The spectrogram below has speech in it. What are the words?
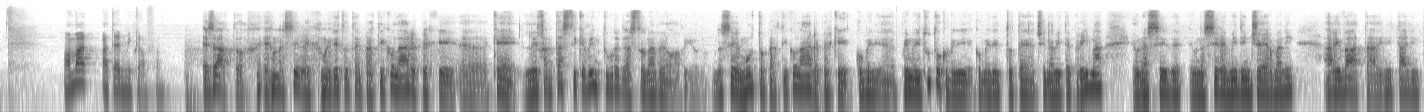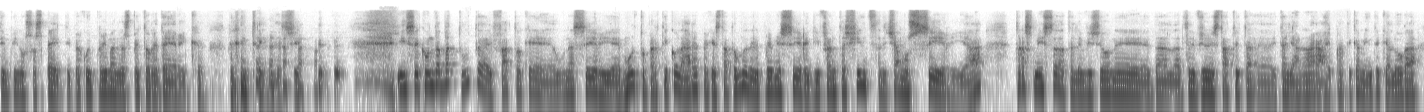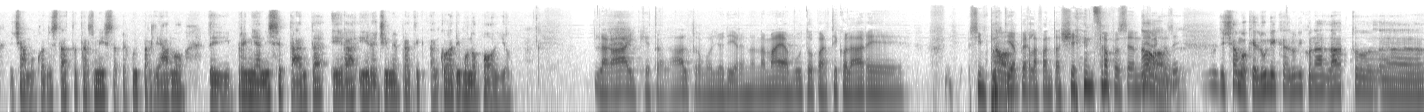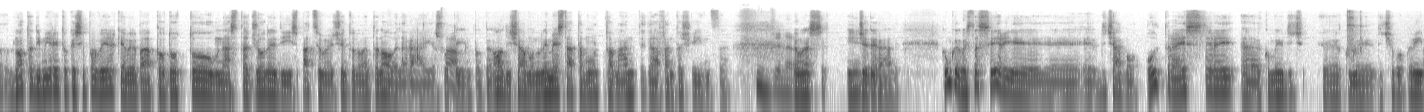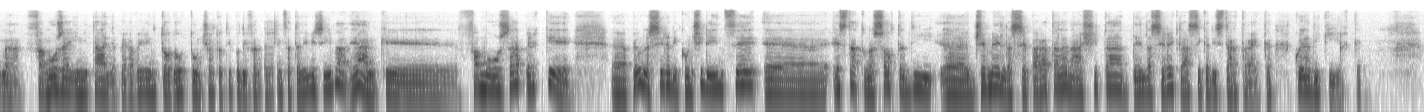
Omar, a te il microfono. Esatto, è una serie, come hai detto te, particolare perché eh, che è Le fantastiche avventure dell'astronave Orion. Una serie molto particolare perché, come, eh, prima di tutto, come, come, hai detto te, accennavi te prima, è una, sede, è una, serie made in Germany, arrivata in Italia in tempi non sospetti, per cui prima dello spettore Derek, per intenderci. in seconda battuta il fatto che è una serie molto particolare perché è stata una delle prime serie di fantascienza, diciamo, seria, trasmessa da televisione dalla televisione di Stato ita- eh, italiana, la RAI praticamente, che allora, diciamo, quando è stata trasmessa, per cui parliamo dei primi anni 70, era in regime pratic- ancora di monopolio. La RAI, che tra l'altro, voglio dire, non ha mai avuto particolare simpatia no. per la fantascienza, possiamo no, dire così? Diciamo che l'unico lato, la nota di merito che si può avere è che aveva prodotto una stagione di Spazio 1999, la RAI a suo ah. tempo, però diciamo non è mai stata molto amante della fantascienza in generale. In generale. Comunque questa serie, eh, diciamo, oltre a essere, eh, come, dice, eh, come, dicevo prima, famosa in Italia per aver introdotto un certo tipo di fantascienza televisiva, è anche famosa perché eh, per una serie di coincidenze eh, è stata una sorta di eh, gemella separata alla nascita della serie classica di Star Trek, quella di Kirk.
